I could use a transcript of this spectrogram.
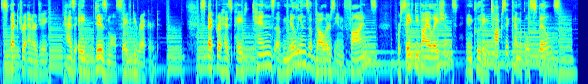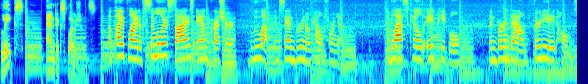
Spectra Energy, has a dismal safety record. Spectra has paid tens of millions of dollars in fines for safety violations, including toxic chemical spills, leaks, and explosions. A pipeline of similar size and pressure blew up in San Bruno, California. The blast killed eight people and burned down 38 homes.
